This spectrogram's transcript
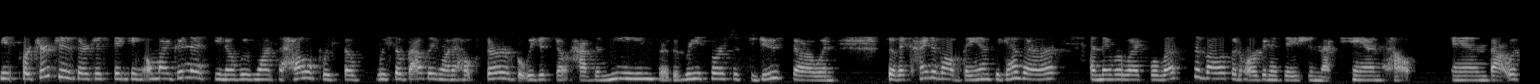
these poor churches are just thinking, oh my goodness, you know, we want to help. We so we so badly want to help serve, but we just don't have the means or the resources to do so. And so they kind of all band together and they were like, well, let's develop an organization that can help. And that was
